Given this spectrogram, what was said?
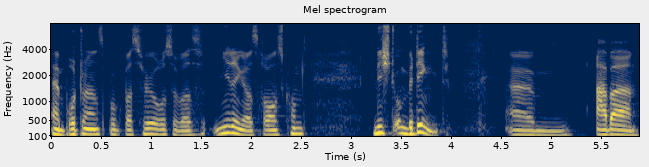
beim Bruttoinlandsprodukt was Höheres oder was Niedrigeres rauskommt? Nicht unbedingt. Ähm, aber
